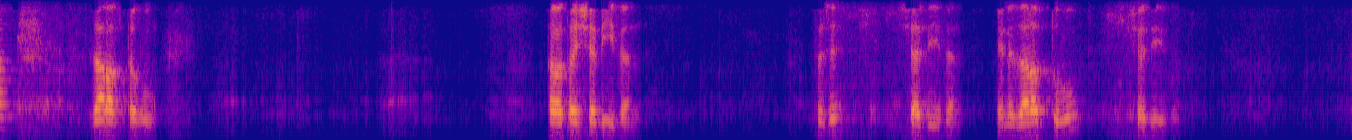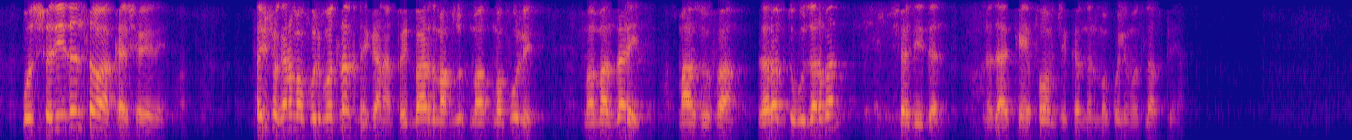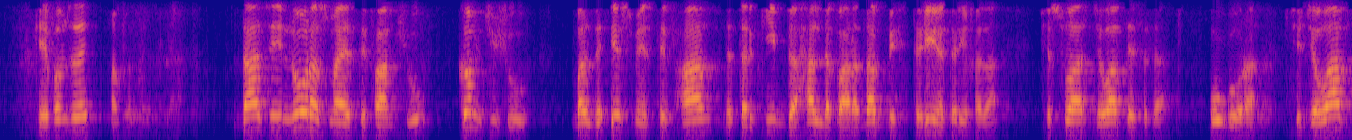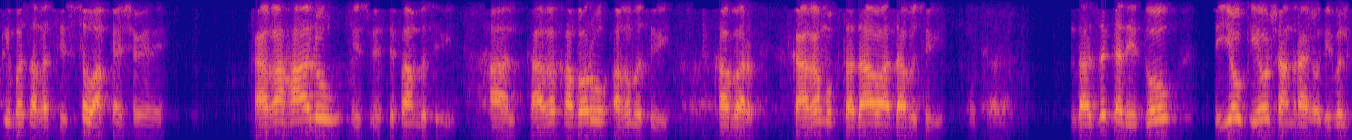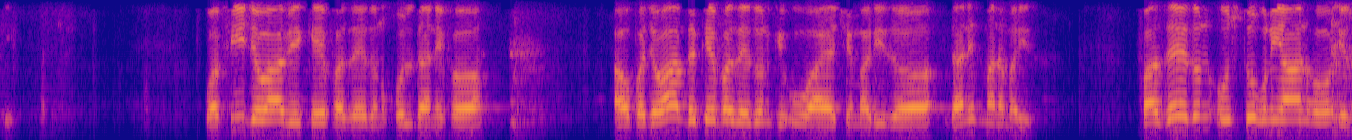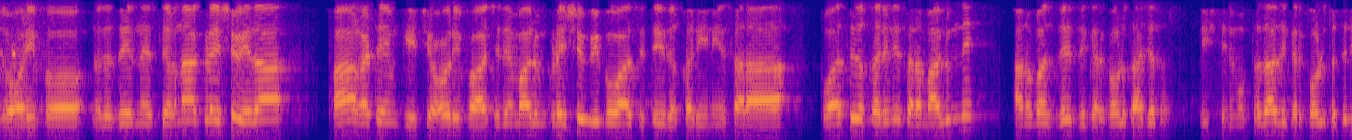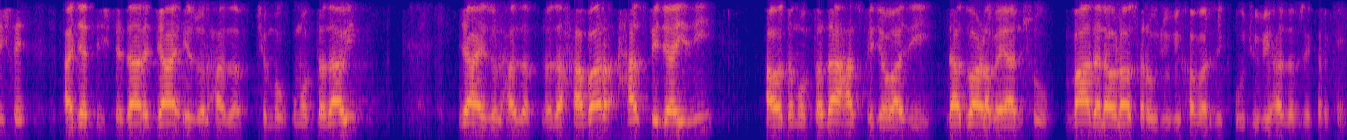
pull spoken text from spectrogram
ضربته تو ته شدیدن څه شدیدن یعنی ضربته شدید اوس شدیدن څه واقع شوی دی صحیح شو کنه مفعول مطلق دی کنه په اعتبار د محذوف مفعول مصدر محذوفه ضربته ضربا شدیدن نو دا کیفوم چې کمن مفعول مطلق دی کیف هم زه دا سي نور اسماء استفهام شو کم چی شو بس د اسم استفهام د ترکیب د حل لپاره دا بهترینه طریقه ده چې سوال جواب ته څه ده وګوره چې جواب کې بس هغه څه واقع شوی دی هغه حالو اسم استفهام بسوي حال هغه خبرو هغه بسوي خبر هغه مبتدا وا دا بسوي مبتدا دا ځکه دی دو یو کې یو شان راغو دی بل کې وفي جواب کیف زید قل دنف او په جواب د کیف زیدون کې اوایا چې مریض دانف معنی مریض فزید استغنی عنه اذ عرف نو د زید نه استغنا کړی شوی دا هغه ټیم کې چې عرفا چې د معلوم کړی شوی په واسطه د قرینې سره په واسطه د قرینې سره معلوم نه انو بس زید ذکر کولو ته حاجت نشته نه مبتدا ذکر کولو ته نشته حاجت نشته دار جائز الحذف چې مبتدا وي جائز الحذف نو د خبر حذف جایزي او د مبتدا حذف جوازي دا دواړه بیان شو بعد الاولا سره وجوبي خبر ذکر وجوبي حذف ذکر کړي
